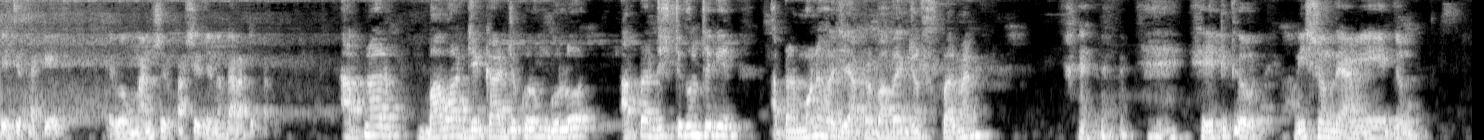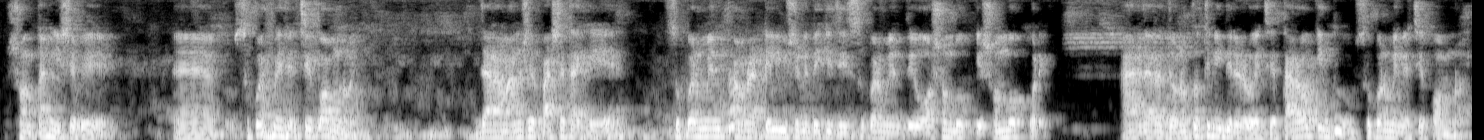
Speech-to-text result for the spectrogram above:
বেঁচে থাকে এবং মানুষের পাশে যেন দাঁড়াতে পারে। আপনার বাবার যে কার্যক্রমগুলো আপনার দৃষ্টিকোণ থেকে আপনার মনে হয় যে আপনার বাবা একজন সুপারম্যান? এটি তো নিঃসন্দেহে আমি একজন সন্তান হিসেবে সুপারম্যানের চেয়ে কম নয়। যারা মানুষের পাশে থাকে, সুপারম্যান তো আমরা টেলিভিশনে দেখেছি, সুপারম্যান যে অসম্ভবকে সম্ভব করে। আর যারা জনপ্রতিনিধিরা রয়েছে, তারাও কিন্তু সুপারম্যানের চেয়ে কম নয়।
